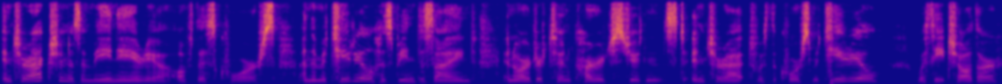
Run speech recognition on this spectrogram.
Interaction is a main area of this course, and the material has been designed in order to encourage students to interact with the course material, with each other,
